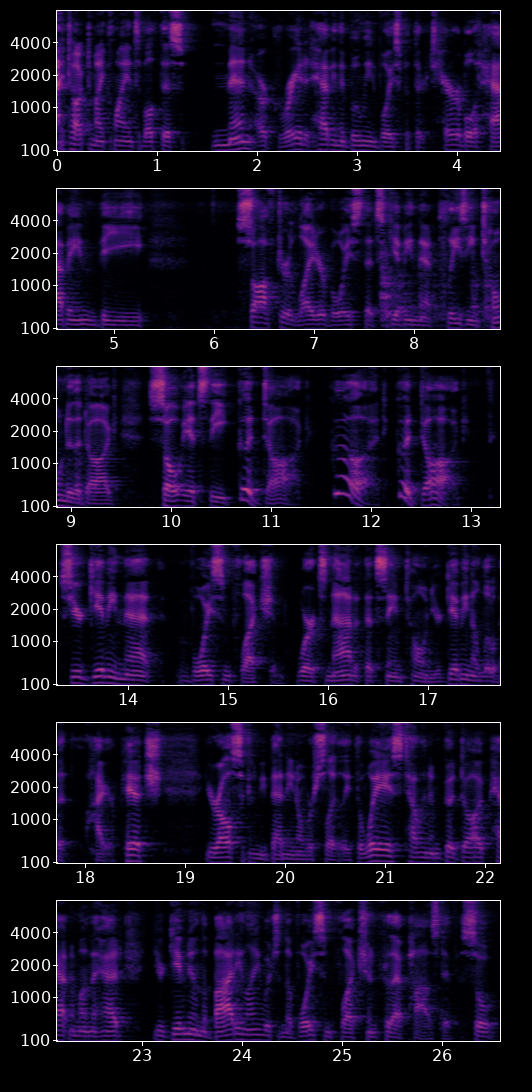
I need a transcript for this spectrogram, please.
I talk to my clients about this. Men are great at having the booming voice, but they're terrible at having the softer, lighter voice that's giving that pleasing tone to the dog. So it's the good dog, good, good dog. So you're giving that voice inflection where it's not at that same tone. You're giving a little bit higher pitch. You're also going to be bending over slightly at the waist, telling him good dog, patting him on the head. You're giving him the body language and the voice inflection for that positive. So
